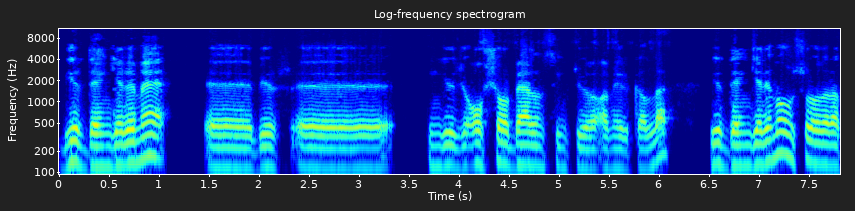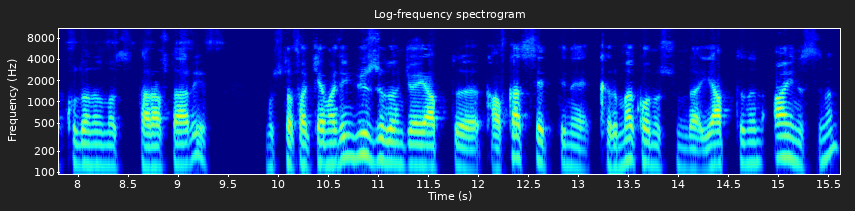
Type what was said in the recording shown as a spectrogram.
bir dengeleme, e, bir e, İngilizce offshore balancing diyor Amerikalılar, bir dengeleme unsuru olarak kullanılması taraftarıyız. Mustafa Kemal'in 100 yıl önce yaptığı Kafkas Seddi'ni kırma konusunda yaptığının aynısının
